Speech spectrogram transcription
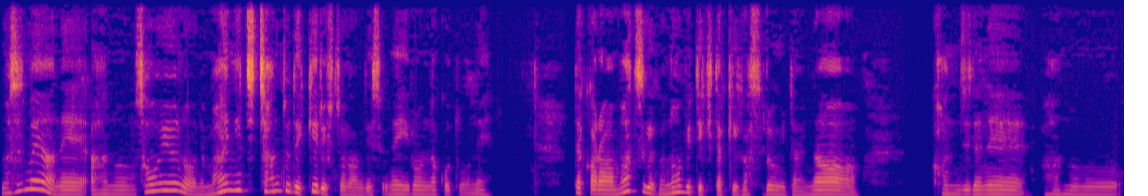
娘はね、あの、そういうのをね、毎日ちゃんとできる人なんですよね。いろんなことをね。だから、まつげが伸びてきた気がするみたいな感じでね、あの、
